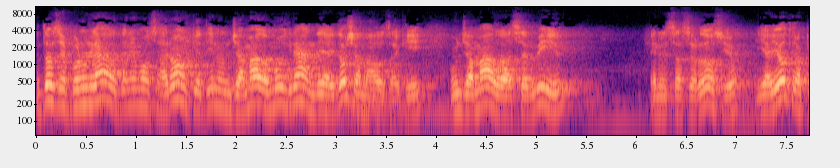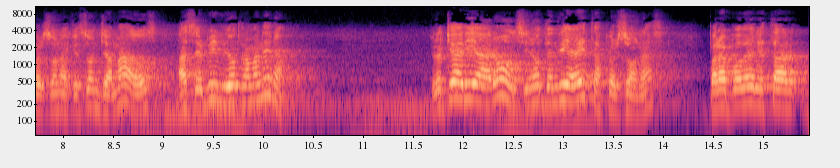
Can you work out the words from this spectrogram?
Entonces, por un lado tenemos a Aarón que tiene un llamado muy grande, hay dos llamados aquí, un llamado a servir en el sacerdocio y hay otras personas que son llamados a servir de otra manera. Pero ¿qué haría Aarón si no tendría a estas personas para poder estar,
